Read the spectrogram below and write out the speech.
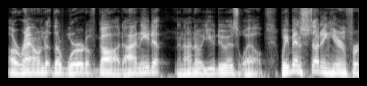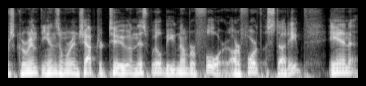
around the Word of God. I need it, and I know you do as well. We've been studying here in First Corinthians, and we're in chapter 2, and this will be number 4, our fourth study in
